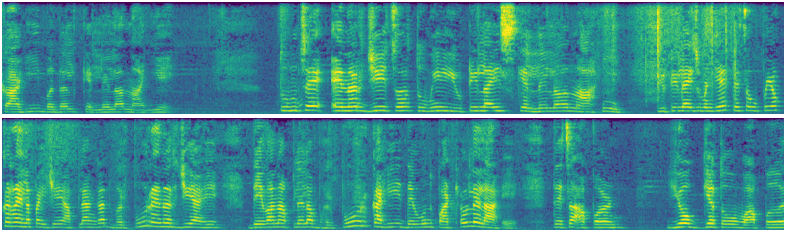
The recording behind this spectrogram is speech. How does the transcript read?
काही बदल केलेला नाहीये. तुमचे एनर्जीचं तुम्ही युटिलाइज केलेलं नाही. युटिलाइज म्हणजे त्याचा उपयोग करायला पाहिजे. आपल्या अंगात भरपूर एनर्जी आहे. देवानं आपल्याला भरपूर काही देऊन पाठवलेलं आहे. त्याचा आपण योग्य तो वापर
